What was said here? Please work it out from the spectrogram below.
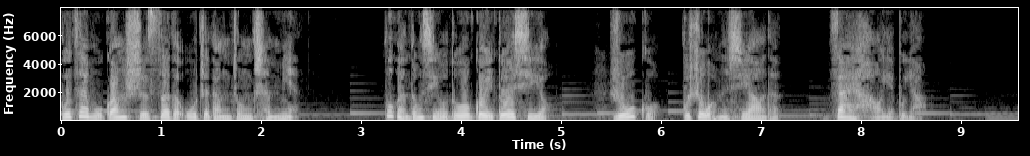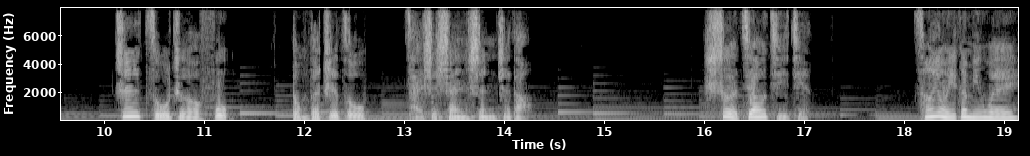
不在五光十色的物质当中沉湎。不管东西有多贵多稀有，如果不是我们需要的，再好也不要。”知足者富，懂得知足才是善身之道。社交极简，曾有一个名为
